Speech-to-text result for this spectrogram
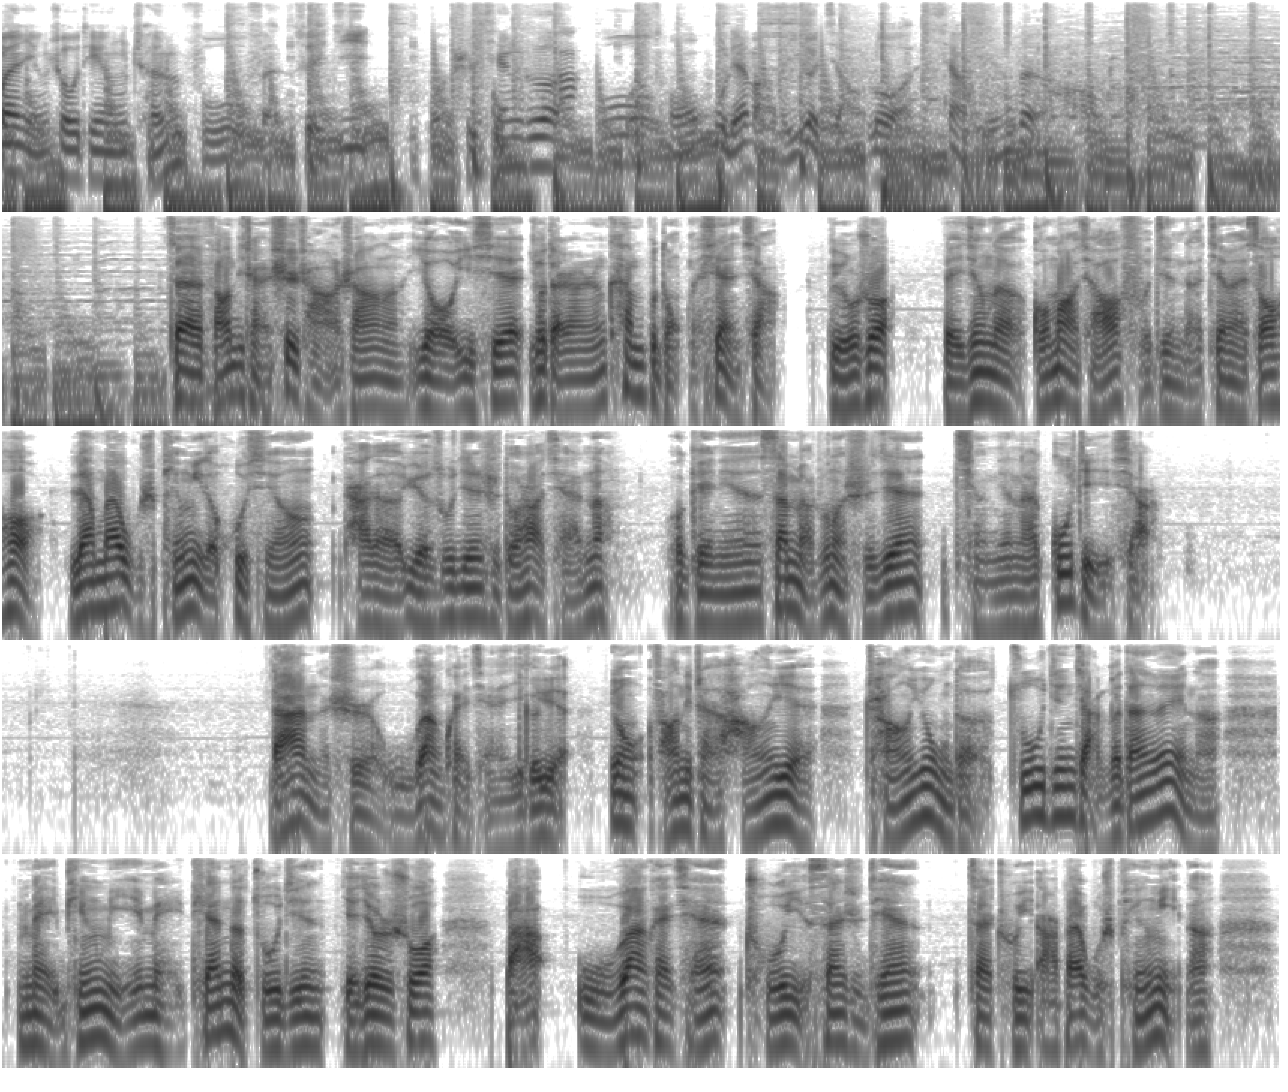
欢迎收听《沉浮粉碎机》，我是谦哥，我从互联网的一个角落向您问好。在房地产市场上呢，有一些有点让人看不懂的现象，比如说北京的国贸桥附近的建外 SOHO，两百五十平米的户型，它的月租金是多少钱呢？我给您三秒钟的时间，请您来估计一下。答案呢是五万块钱一个月。用房地产行业常用的租金价格单位呢，每平米每天的租金，也就是说，把五万块钱除以三十天，再除以二百五十平米呢，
